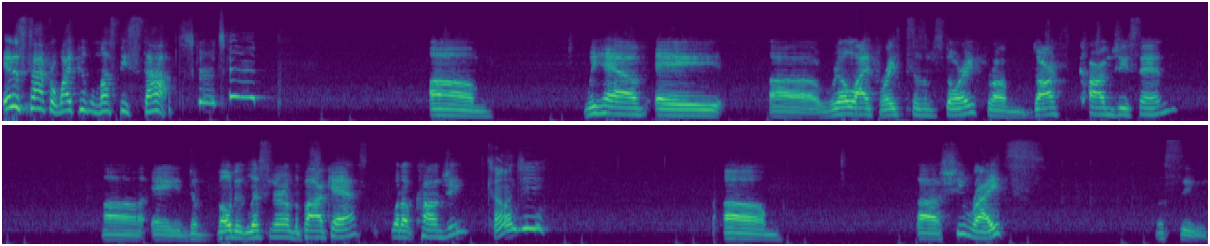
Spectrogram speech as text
it is time for white people must be stopped. skirt, skirt. Um, we have a uh, real life racism story from Darth Kanji Sen, uh, a devoted listener of the podcast. What up, Kanji? Kanji? Um, uh, she writes, let's see,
